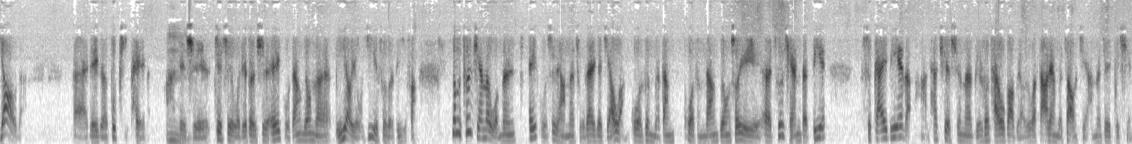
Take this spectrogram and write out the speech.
要的，呃，这个不匹配的。啊，这是这是我觉得是 A 股当中呢比较有意思的地方。那么之前呢，我们 A 股市场呢处在一个矫枉过正的当过程当中，所以呃之前的跌是该跌的啊。它确实呢，比如说财务报表如果大量的造假，那这不行。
